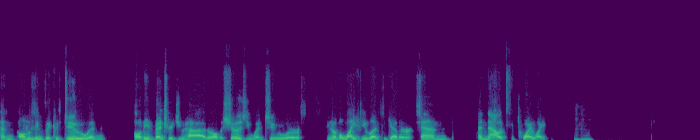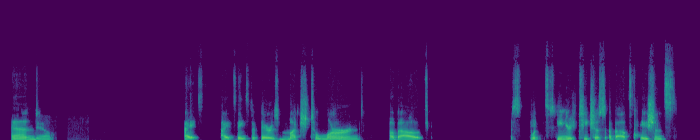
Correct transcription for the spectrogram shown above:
and all Mhm. the things they could do and all the adventures you had or all the shows you went to or you know the life you led together and and now it's the twilight hmm and Yeah. I I think that there is much to learn about what seniors teach us about patience.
